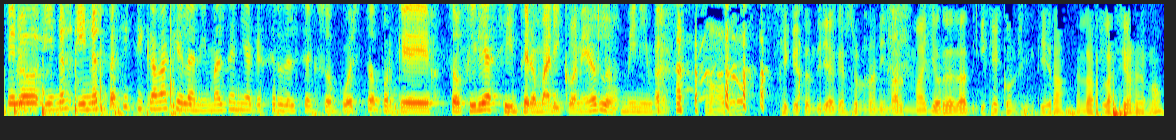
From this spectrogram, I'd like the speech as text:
pero, y, no, y no especificaba que el animal tenía que ser del sexo opuesto, porque zoofilia sí, pero mariconeos los mínimos. No, pero sí que tendría que ser un animal mayor de edad y que consintiera en las relaciones, ¿no?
